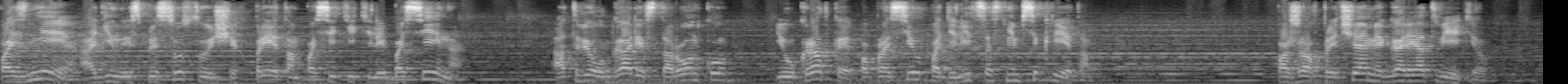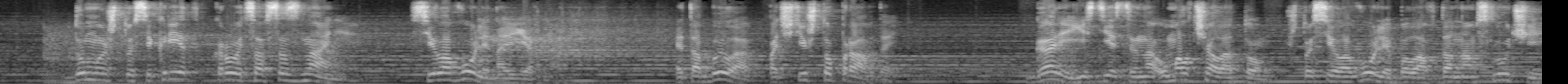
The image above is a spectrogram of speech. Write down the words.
Позднее один из присутствующих при этом посетителей бассейна отвел Гарри в сторонку и украдкой попросил поделиться с ним секретом. Пожав плечами, Гарри ответил, «Думаю, что секрет кроется в сознании. Сила воли, наверное. Это было почти что правдой. Гарри, естественно, умолчал о том, что сила воли была в данном случае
